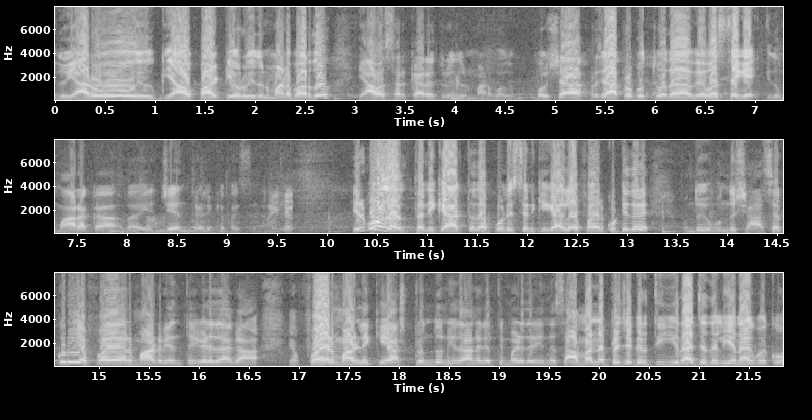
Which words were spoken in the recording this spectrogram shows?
ಇದು ಯಾರೋ, ಯಾವ ಪಾರ್ಟಿಯವರು ಇದನ್ನು ಮಾಡಬಾರ್ದು, ಯಾವ ಸರ್ಕಾರ ಹತ್ರ ಇದನ್ನು ಮಾಡ್ಬೋದು. ಬಹುಶಃ ಪ್ರಜಾಪ್ರಭುತ್ವದ ವ್ಯವಸ್ಥೆಗೆ ಇದು ಮಾರಕದ ಹೆಜ್ಜೆ ಅಂತ ಹೇಳಿಕ್ಕೆ ಬಯಸ್ತೇನೆ. ಇರ್ಬೋದು, ಅದು ತನಿಖೆ ಆಗ್ತದ, ಪೊಲೀಸ್ ತನಿಖೆಗಾಗಲೇ ಎಫ್ ಐ ಆರ್ ಕೊಟ್ಟಿದ್ದಾರೆ. ಒಂದು ಒಂದು ಶಾಸಕರು ಎಫ್ ಐ ಆರ್ ಮಾಡಿರಿ ಅಂತ ಹೇಳಿದಾಗ ಎಫ್ ಐ ಆರ್ ಮಾಡಲಿಕ್ಕೆ ಅಷ್ಟೊಂದು ನಿಧಾನಗತಿ ಮಾಡಿದರೆ ಇನ್ನು ಸಾಮಾನ್ಯ ಪ್ರಜಾಗತಿ ಈ ರಾಜ್ಯದಲ್ಲಿ ಏನಾಗಬೇಕು?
